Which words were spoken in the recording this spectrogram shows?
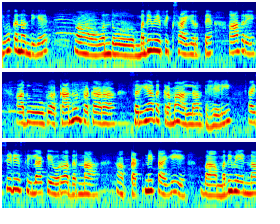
ಯುವಕನೊಂದಿಗೆ ಒಂದು ಮದುವೆ ಫಿಕ್ಸ್ ಆಗಿರುತ್ತೆ. ಆದರೆ ಅದು ಕಾನೂನು ಪ್ರಕಾರ ಸರಿಯಾದ ಕ್ರಮ ಅಲ್ಲ ಅಂತ ಹೇಳಿ ಐ ಸಿ ಡಿ ಎಸ್ ಇಲಾಖೆಯವರು ಅದನ್ನು ಕಟ್ಟುನಿಟ್ಟಾಗಿ ಬ, ಮದುವೆಯನ್ನು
